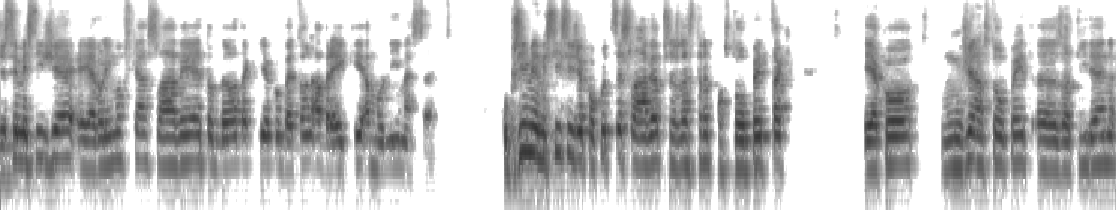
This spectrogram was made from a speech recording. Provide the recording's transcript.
Že si myslíš, že Jarolímovská slávie to byla taky jako beton a brejky a modlíme se. Upřímně myslíš si, že pokud se Slávia přes Leicester postoupit, tak jako může nastoupit uh, za týden uh,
